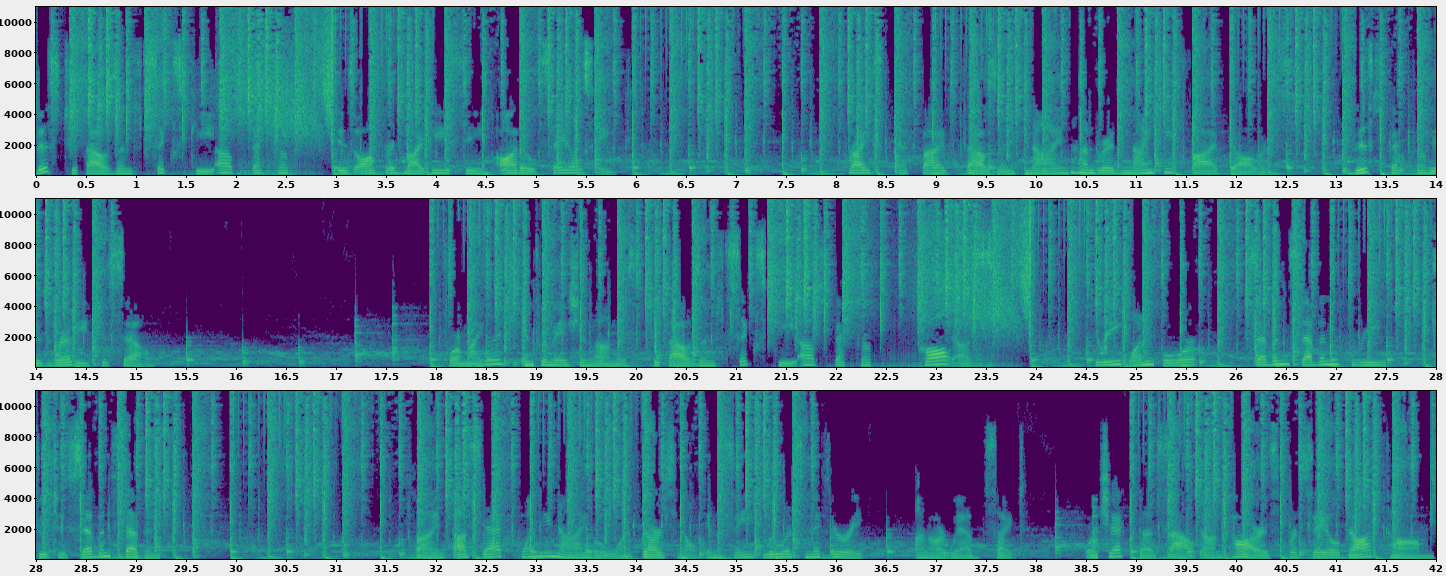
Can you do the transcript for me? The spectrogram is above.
This 2006 Kia Spectra is offered by DC Auto Sales Inc. Priced at $5,995, this Spectra is ready to sell. For mileage information on this 2006 Kia Spectra, call us 314-773-2277. Find us at 2901 Arsenal in St. Louis, Missouri on our website or check us out on carsforsale.com.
